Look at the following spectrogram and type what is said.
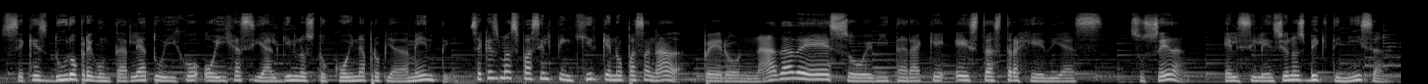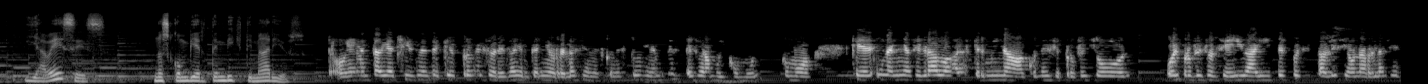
Sé que es duro preguntarle a tu hijo o hija si alguien los tocó inapropiadamente. Sé que es más fácil fingir que no pasa nada. Pero nada de eso evitará que estas tragedias sucedan. El silencio nos victimiza y a veces nos convierte en victimarios. Obviamente había chismes de que profesores habían tenido relaciones con estudiantes, eso era muy común, como que una niña se graduaba, terminaba con ese profesor, o el profesor se iba y después establecía una relación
